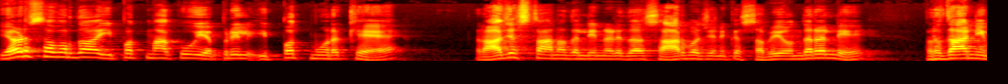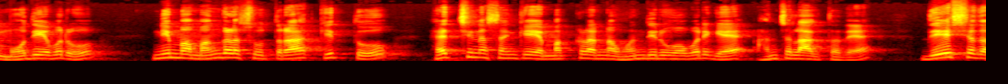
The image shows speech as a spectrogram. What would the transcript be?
ಎರಡು ಸಾವಿರದ ಇಪ್ಪತ್ನಾಲ್ಕು ಏಪ್ರಿಲ್ ಇಪ್ಪತ್ತ್ಮೂರಕ್ಕೆ ರಾಜಸ್ಥಾನದಲ್ಲಿ ನಡೆದ ಸಾರ್ವಜನಿಕ ಸಭೆಯೊಂದರಲ್ಲಿ ಪ್ರಧಾನಿ ಮೋದಿಯವರು ನಿಮ್ಮ ಮಂಗಳಸೂತ್ರ ಕಿತ್ತು ಹೆಚ್ಚಿನ ಸಂಖ್ಯೆಯ ಮಕ್ಕಳನ್ನು ಹೊಂದಿರುವವರಿಗೆ ಹಂಚಲಾಗ್ತದೆ ದೇಶದ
